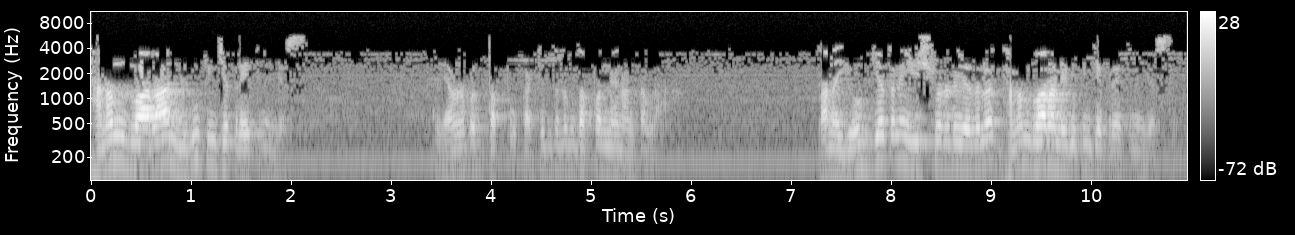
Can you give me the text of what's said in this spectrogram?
ధనం ద్వారా నిరూపించే ప్రయత్నం చేస్తుంది. అది తప్పు కట్టించడం తప్పని నేను అంటలా తన యోగ్యతను ఈశ్వరుడు ఎదులో ధనం ద్వారా నిరూపించే ప్రయత్నం చేస్తుంది.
